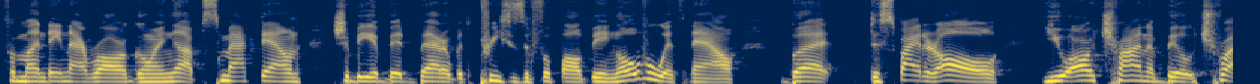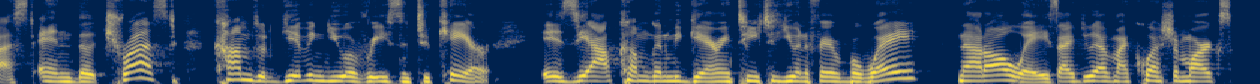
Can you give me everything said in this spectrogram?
for Monday Night Raw, are going up. SmackDown should be a bit better with preseason football being over with now, but despite it all, you are trying to build trust. And the trust comes with giving you a reason to care. Is the outcome going to be guaranteed to you in a favorable way? Not always. I do have my question marks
